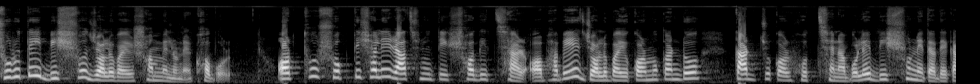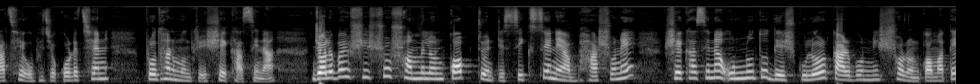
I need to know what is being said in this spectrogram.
শুরুতেই বিশ্ব জলবায়ু সম্মেলনের খবর। অর্থ শক্তিশালী রাজনৈতিক সদিচ্ছার অভাবে জলবায়ু কর্মকাণ্ড কার্যকর হচ্ছে না বলে বিশ্ব নেতাদের কাছে অভিযোগ করেছেন প্রধানমন্ত্রী শেখ হাসিনা। জলবায়ু শীর্ষ সম্মেলন কপ টোয়েন্টি সিক্সে নেওয়া ভাষণে শেখ হাসিনা উন্নত দেশগুলোর কার্বন নিঃসরণ কমাতে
